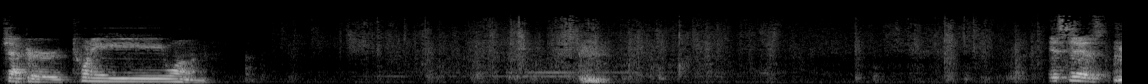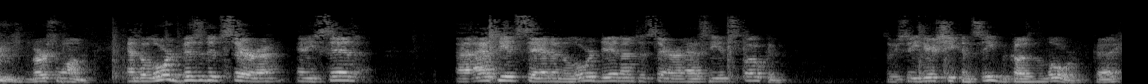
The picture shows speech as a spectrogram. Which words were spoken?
chapter twenty one. it says, verse 1, And the Lord visited Sarah, and he said, uh, as he had said, and the Lord did unto Sarah as he had spoken. So you see here she conceived because of the Lord, okay?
